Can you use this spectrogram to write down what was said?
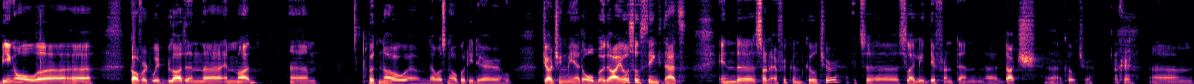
being all uh, uh, covered with blood and uh, and mud. Um, but no, um, there was nobody there who- judging me at all. But I also think that in the South African culture, it's uh, slightly different than uh, Dutch uh, culture. Okay. Um,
